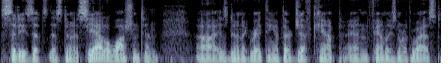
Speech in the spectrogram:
cities that's that's doing it. Seattle, Washington, uh, is doing a great thing up there. Jeff Kemp and Families Northwest.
